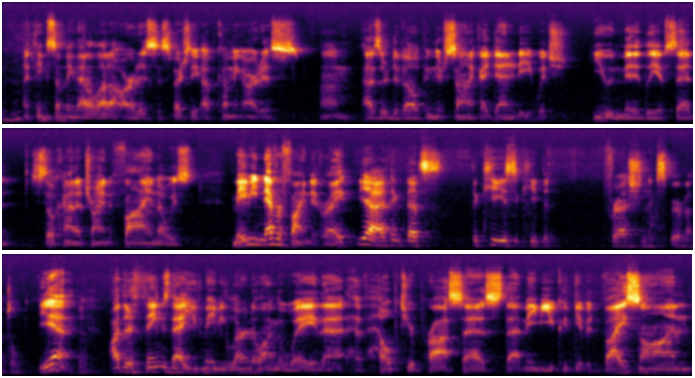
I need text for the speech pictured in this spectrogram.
Mhm. I think something that a lot of artists, especially upcoming artists, um, as they're developing their sonic identity, which you admittedly have said still kind of trying to find, always maybe never find it, right? Yeah, I think that's the key is to keep it fresh and experimental. Yeah. Yeah. Are there things that you've maybe learned along the way that have helped your process that maybe you could give advice on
